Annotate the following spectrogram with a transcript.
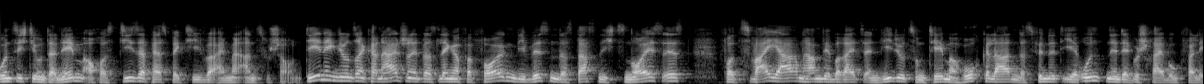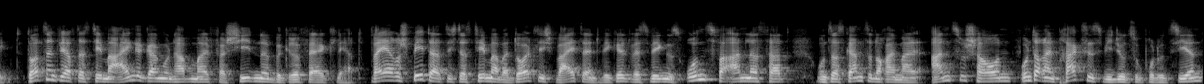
und sich die Unternehmen auch aus dieser Perspektive einmal anzuschauen. Diejenigen, die unseren Kanal schon etwas länger verfolgen, die wissen, dass das nichts Neues ist. Vor zwei Jahren haben wir bereits ein Video zum Thema hochgeladen, das findet ihr unten in der Beschreibung verlinkt. Dort sind wir auf das Thema eingegangen und haben mal verschiedene Begriffe erklärt. Zwei Jahre später hat sich das Thema aber deutlich weiterentwickelt, weswegen es uns veranlasst hat, uns das Ganze noch einmal anzuschauen und auch ein Praxisvideo zu produzieren,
